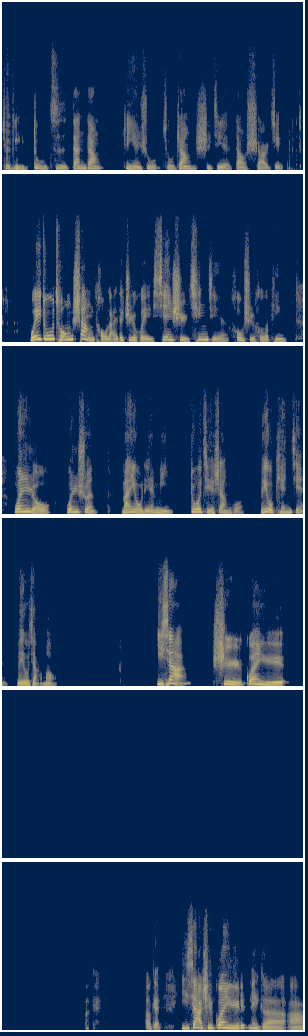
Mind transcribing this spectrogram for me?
就必独自担当。真言书九章十节到十二节，唯独从上头来的智慧，先是清洁，后是和平，温柔温顺，满有怜悯，多结善果，没有偏见，没有假冒。以下是关于。OK，以下是关于那个啊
